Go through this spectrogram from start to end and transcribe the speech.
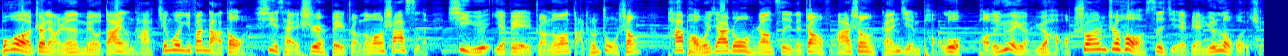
不过这两人没有答应他。经过一番打斗，戏彩师被转轮王杀死，细雨也被转轮王打成重伤。她跑回家中，让自己的丈夫阿生赶紧跑路，跑得越远越好。说完之后，自己便晕了过去。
